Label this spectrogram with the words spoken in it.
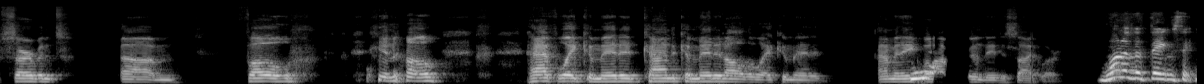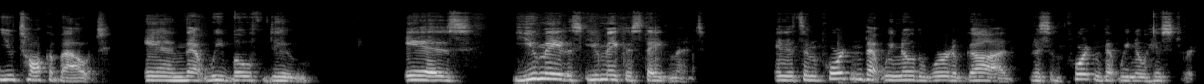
servant, um, foe, you know, halfway committed, kind of committed, all the way committed. I'm an equal opportunity discipler. One of the things that you talk about and that we both do is you made us you make a statement. And it's important that we know the word of god but it's important that we know history.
